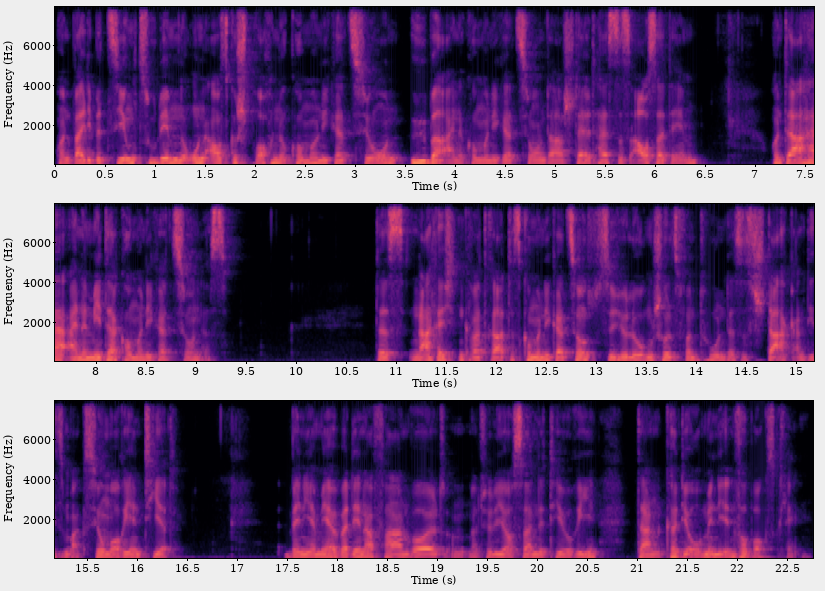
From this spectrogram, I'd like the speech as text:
und weil die Beziehung zudem eine unausgesprochene Kommunikation über eine Kommunikation darstellt, heißt es außerdem und daher eine Metakommunikation ist. Das Nachrichtenquadrat des Kommunikationspsychologen Schulz von Thun, das ist stark an diesem Axiom orientiert. Wenn ihr mehr über den erfahren wollt und natürlich auch seine Theorie, dann könnt ihr oben in die Infobox klicken.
